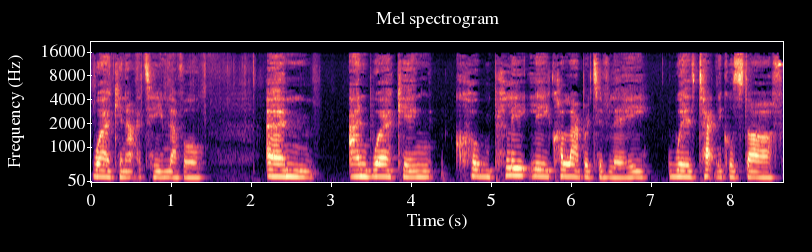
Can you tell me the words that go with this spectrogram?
working at a team level, um, and working completely collaboratively with technical staff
